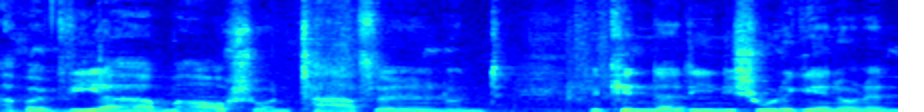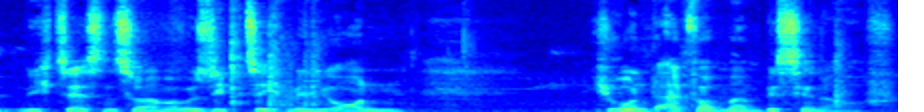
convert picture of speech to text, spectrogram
aber wir haben auch schon Tafeln und Kinder, die in die Schule gehen und nichts essen zu haben. Aber 70 Millionen, ich rund einfach mal ein bisschen auf.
